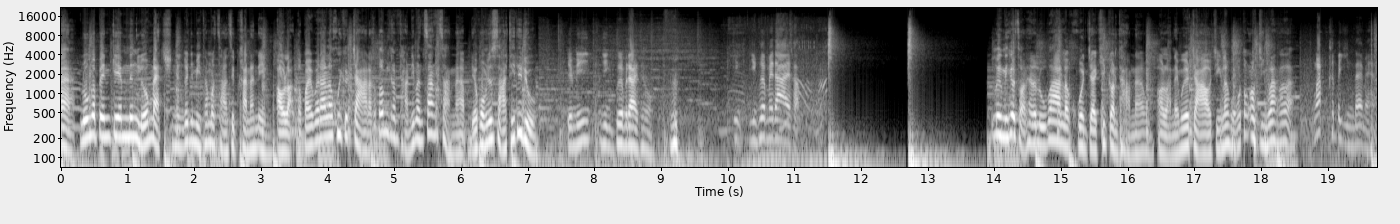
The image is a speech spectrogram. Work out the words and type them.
15 รวมกันเป็นเกมหนึ่งหรือว่าแมตช์หนึ่งก็จะมีทั้งหมด 30 คันนั่นเองเอาละต่อไปเวลาเราคุยกับจ่าเราก็ต้องมีคำถามที่มันสร้างสรรค์นะครับ เดี๋ยวผมจะสาธิตให้ดู เกมนี้ยิงเพื่อนไม่ได้ใช่ไหมยิงยิงเพื่อนไม่ได้ครับ เรื่องนี้ก็สอนให้เรารู้ว่าเราควรจะคิดก่อนถามนะเอาล่ะในเมื่อจ่าเอาจริงแล้วผมก็ต้องเอาจริงบ้างแล้วล่ะมัดขึ้นไปยิงได้ไหมฮะ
